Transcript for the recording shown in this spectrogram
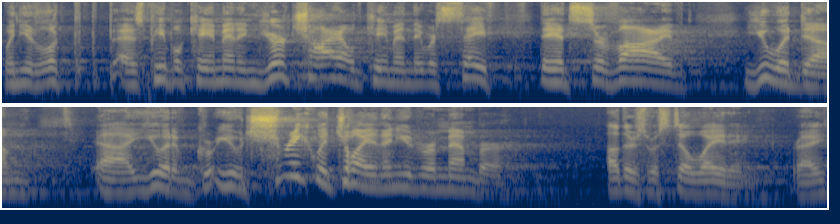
when you looked as people came in and your child came in, they were safe, they had survived, you would, um, uh, you would, have, you would shriek with joy and then you'd remember others were still waiting, right?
